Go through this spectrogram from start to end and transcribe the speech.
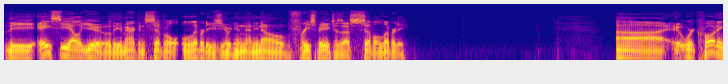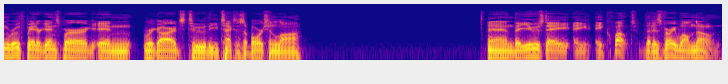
the ACLU, the American Civil Liberties Union, and you know, free speech is a civil liberty. Uh, we're quoting Ruth Bader Ginsburg in regards to the Texas abortion law. And they used a, a, a quote that is very well known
